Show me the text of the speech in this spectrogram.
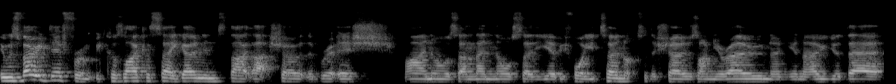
It was very different because, like I say, going into that, that show at the British finals and then also the year before, you turn up to the shows on your own and you know you're there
